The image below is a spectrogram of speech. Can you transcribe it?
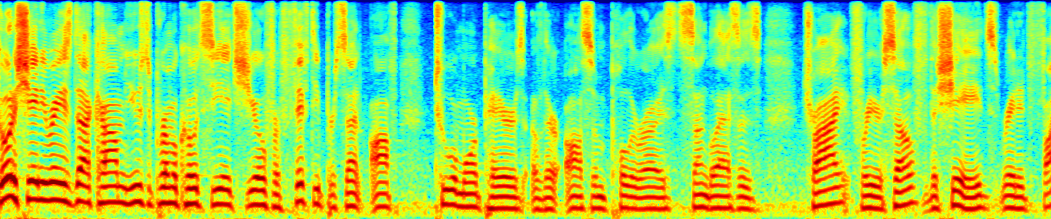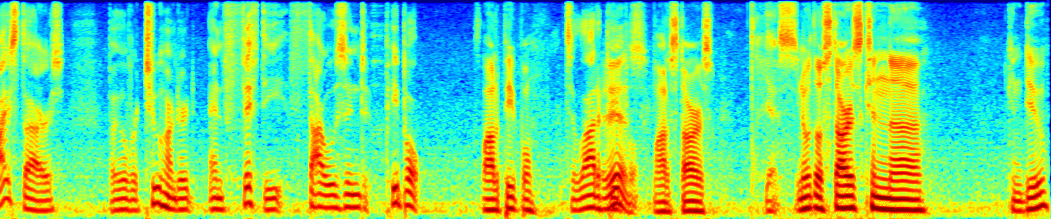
Go to shadyrays.com, use the promo code CHGO for 50% off two or more pairs of their awesome polarized sunglasses. Try for yourself the shades rated five stars by over 250,000 people. It's a lot of people, It's a lot of It people. is. a lot of stars. Yes. You know what those stars can uh, can do?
